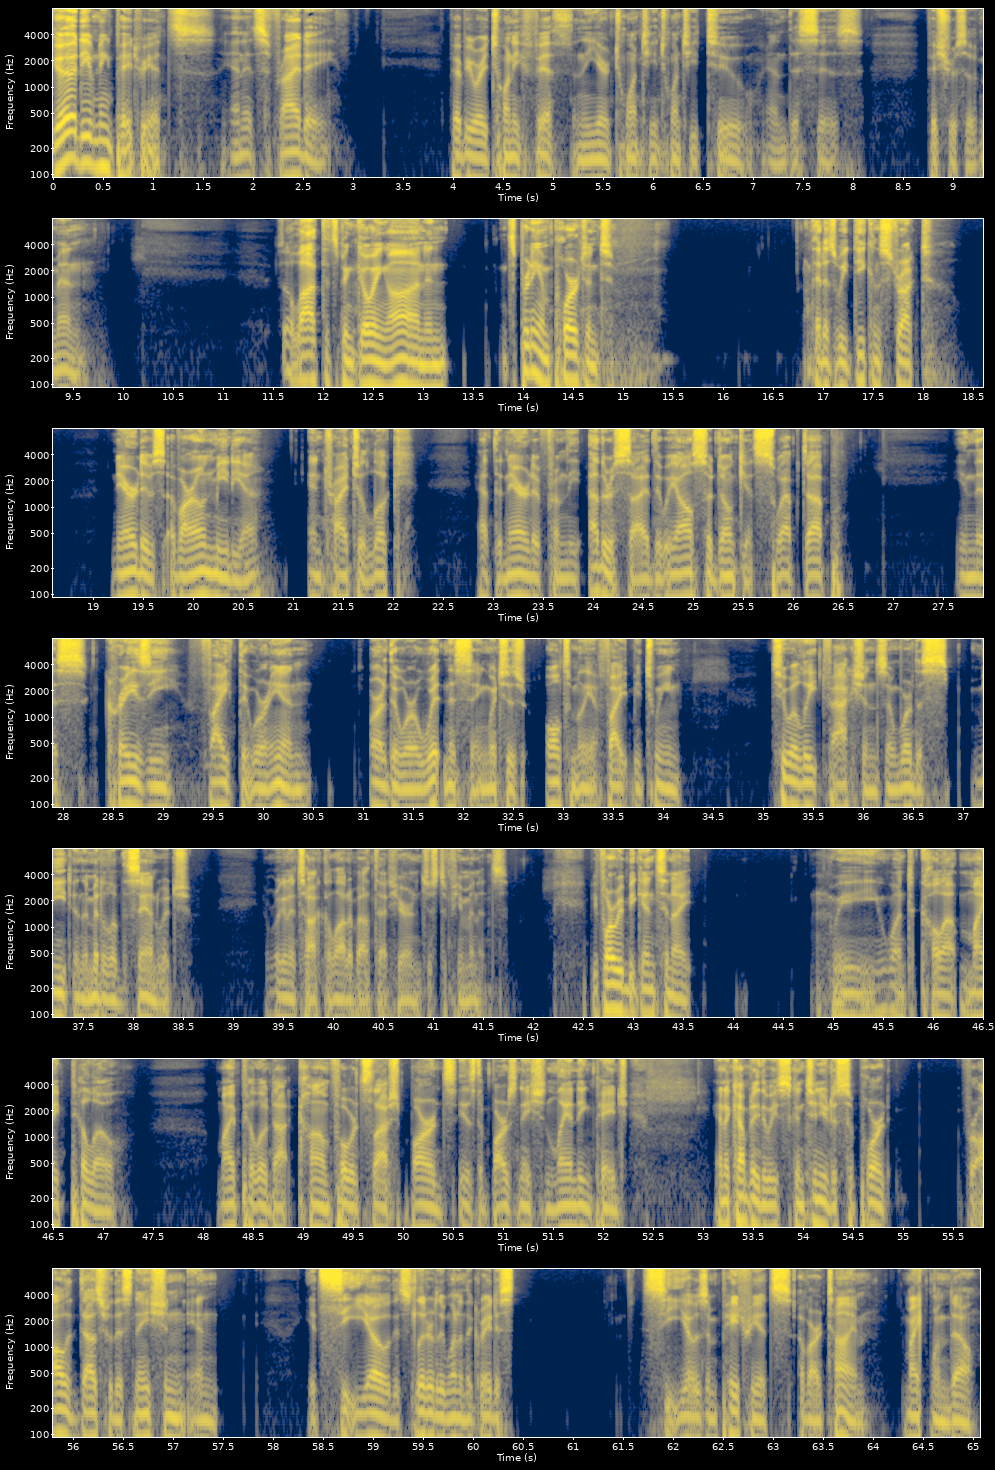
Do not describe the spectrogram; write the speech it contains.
Good evening, Patriots. And it's Friday, February 25th in the year 2022. And this is Fishers of Men. There's a lot that's been going on, and it's pretty important that as we deconstruct narratives of our own media and try to look at the narrative from the other side, that we also don't get swept up in this crazy fight that we're in or that we're witnessing, which is ultimately a fight between two elite factions, and we're the meat in the middle of the sandwich. And we're going to talk a lot about that here in just a few minutes. Before we begin tonight, we want to call out My Pillow. MyPillow.com forward slash bards is the Bards Nation landing page and a company that we continue to support for all it does for this nation and its CEO, that's literally one of the greatest CEOs and patriots of our time, Mike Lindell.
